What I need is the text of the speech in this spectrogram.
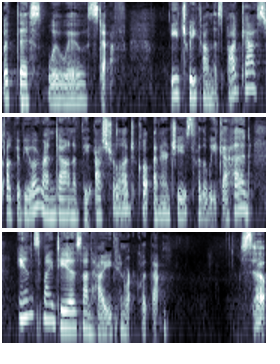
with this woo woo stuff. Each week on this podcast, I'll give you a rundown of the astrological energies for the week ahead and some ideas on how you can work with them. So,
